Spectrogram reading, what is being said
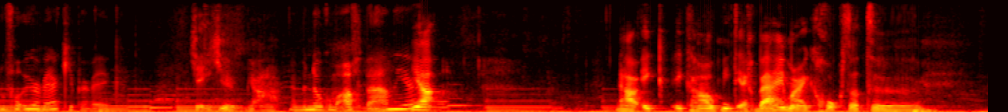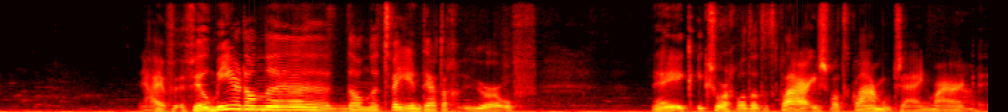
Hoeveel uur werk je per week? Jeetje, ja. We hebben 0,8 baan hier. Ja. Nou, ik, ik hou het niet echt bij, maar ik gok dat... eh, ja, veel meer dan, eh, dan eh, 32 uur of... Nee, ik, ik zorg wel dat het klaar is wat klaar moet zijn. Maar Ja. eh,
